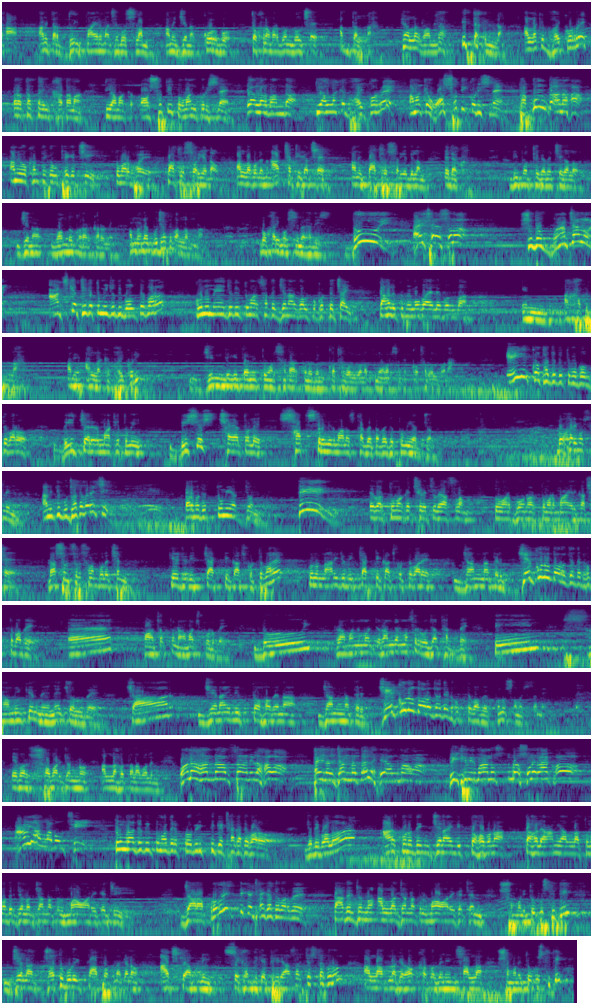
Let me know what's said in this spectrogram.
হা আমি তার দুই পায়ের মাঝে বসলাম। আমি যে না করব, তখন আমার বোন বলছে, আব্দাল্লাহ, হে আল্লাহর বান্দা, ইত্তাকিল্লাহ, আল্লাহকে ভয় কররে ওরা খাতামা। তুই আমাকে অসতি প্রমাণ করিস না। এ আল্লাহর বান্দা, তুই আল্লাহকে ভয় কররে আমাকে অসতী করিস না। ফাকুম দানাহা আমি ওখান থেকে উঠে গেছি। তোমার ভয়ে পাথর সরিয়ে দাও। আল্লাহ বলেন আচ্ছা ঠিক আছে, আমি পাথর সরিয়ে দিলাম। এ দেখো, বিপদ থেকে বেঁচে গেল। জেনা বন্ধ করার কারণে। আমি এটা বুঝাতে পারলাম না। বোখারি মুসলিমের হাদিস। দুই, এই ছেলে শোনো, শুধু বাঁচা নয়, আজকে থেকে তুমি যদি বলতে পারো, কোনো মেয়ে যদি তোমার সাথে জেনার গল্প করতে চাই, তাহলে তুমি মোবাইলে বলবা এমনি আখাফুল্লাহ, আমি আল্লাহকে ভয় করি, জিন্দগিতে আমি তোমার সাথে আর কোনোদিন কথা বলব না, তুমি আমার সাথে কথা বলব না। এই কথা যদি তুমি বলতে পারো, বিচারের মাঠে তুমি বিশেষ ছায়াতলে সাত শ্রেণির মানুষ থাকবে তবে তুমি একজন। বোখারি মুসলিম, আমি কি বুঝাতে পেরেছি? তার মধ্যে তুমি একজন। তিন! এবার তোমাকে ছেড়ে চলে আসলাম তোমার বোন আর তোমার মায়ের কাছে। রাসুল সাল্লাম বলেছেন, কেউ যদি চারটি কাজ করতে পারে, কোন নারী যদি চারটি কাজ করতে পারে, জান্নাতের যে কোনো দরজাতে ঢুকতে পাবে এক, পাঁচ অক্ট নামাজ পড়বে। দুই রমজান মাসের রোজা থাকবে। তিন, স্বামীকে মেনে চলবে। চার, জেনায় লিপ্ত হবে না, জান্নাতের যে কোনো দরজাতে ঢুকতে পাবে কোনো সমস্যা নেই। এবার সবার জন্য আল্লাহ তালা বলেন "ওয়ানাহান নাফসা আনিল হাওয়া, ফাইনাল হে পৃথিবীর মানুষ, তোমরা শুনে রাখো, আমি আল্লাহ বলছি, তোমরা যদি তোমাদের প্রবৃত্তিকে ঠেকাতে পারো, যদি বলো, আর কোনোদিন জেনায় লিপ্ত হব না, তাহলে আমি আল্লাহ তোমাদের জন্য জান্নাতুল মাওয়া রেখেছি। যারা প্রবৃত্তিকে ঠেকাতে পারবে, তাদের জন্য আল্লাহ জান্নাতুল মাওয়া রেখেছেন সম্মানিত উপস্থিতি। জেলার যত বড়ই পাপ হোক না কেন, আজকে আপনি সেখান থেকে ফিরে আসার চেষ্টা করুন। আল্লাহ আপনাকে রক্ষা করবেন ইনশাল্লাহ সম্মানিত উপস্থিতি।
